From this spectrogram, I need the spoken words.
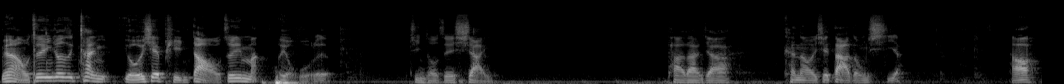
没有啦，我最近就是看有一些频道，最近蛮，哎呦，我的镜头直接下移，怕大家看到一些大东西啊。好，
